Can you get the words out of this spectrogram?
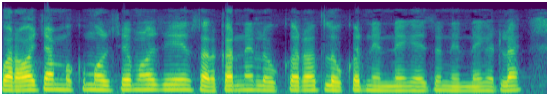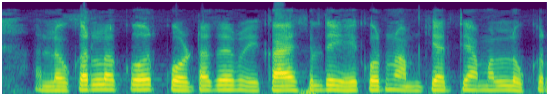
परवाच्या मुख मोर्चामुळे जे सरकारने लवकरात लवकर निर्णय घ्यायचा निर्णय घेतलाय आणि लवकर लवकर कोर्टाचं काय असेल ते हे करून आमची हत्या आम्हाला लवकर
